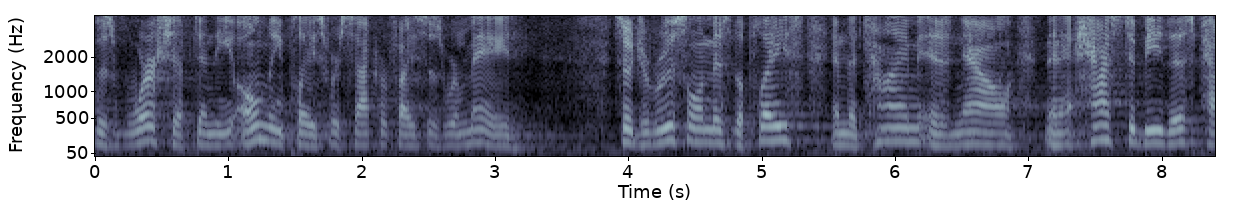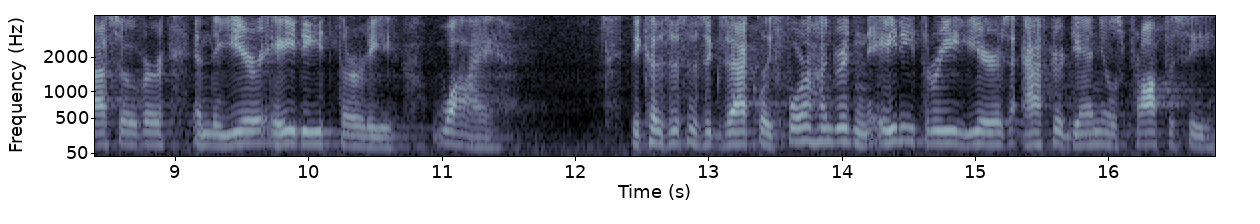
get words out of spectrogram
was worshiped, and the only place where sacrifices were made. So Jerusalem is the place, and the time is now, and it has to be this Passover in the year AD 30. Why? Because this is exactly 483 years after Daniel's prophecy.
